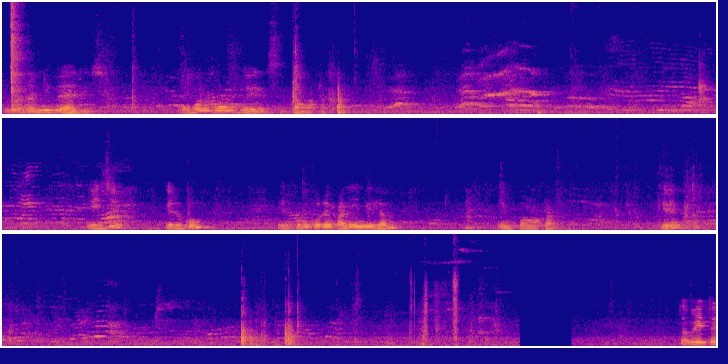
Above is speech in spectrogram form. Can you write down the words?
চুলাটা নিবে দিস ওভার গরম হয়ে গেছে তাওয়াটা। এই যে, এরকম এরকম করে বানিয়ে নিলাম। এই পরোটাকে। তবে এটা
